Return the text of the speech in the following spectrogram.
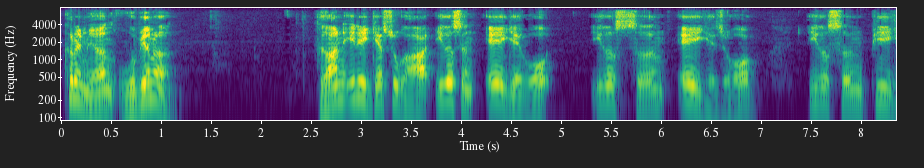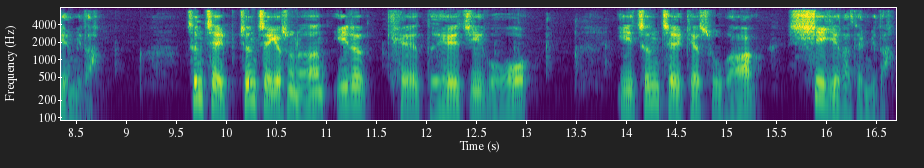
그러면 우변은 더한 1의 개수가 이것은 A개고 이것은 A개죠. 이것은 B개입니다. 전체, 전체 개수는 이렇게 더해지고 이 전체 개수가 C개가 됩니다.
